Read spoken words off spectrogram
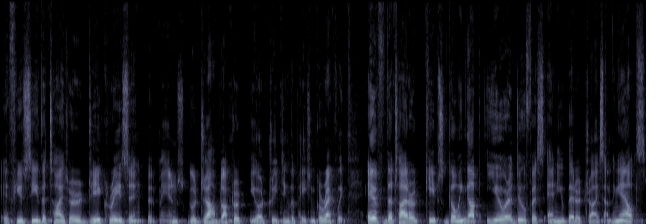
If you see the titer decreasing, it means good job, doctor, you are treating the patient correctly. If the titer keeps going up, you're a doofus and you better try something else.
